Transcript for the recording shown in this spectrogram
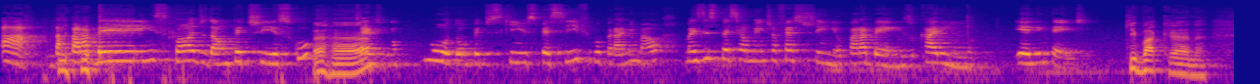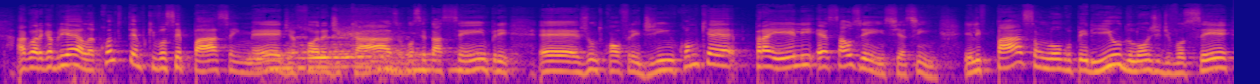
Ah, dá parabéns, pode dar um petisco, uhum. certo? Uma fruta, um petisquinho específico para animal, mas especialmente a festinha, o parabéns, o carinho. Ele entende. Que bacana. Agora, Gabriela, quanto tempo que você passa, em média, fora de casa? Você está sempre é, junto com o Alfredinho? Como que é para ele essa ausência? Assim, ele passa um longo período longe de você,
